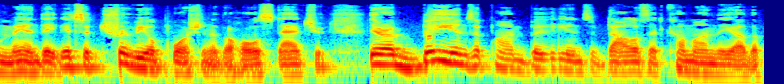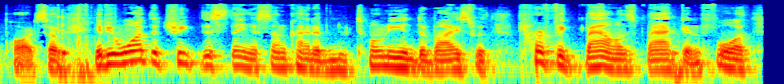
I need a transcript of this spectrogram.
mandate. It's a trivial portion of the whole statute. There are billions upon billions of dollars that come on the other part. So if you want to treat this thing as some kind of Newtonian device with perfect balance back and forth,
